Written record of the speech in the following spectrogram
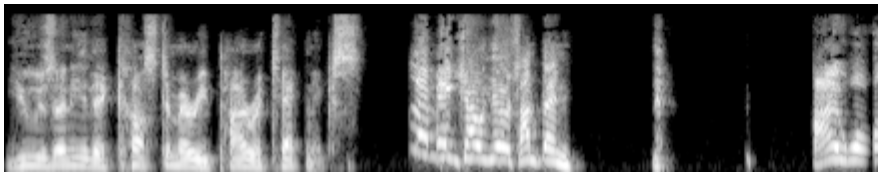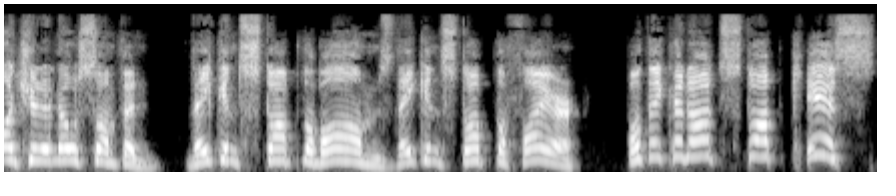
use any of their customary pyrotechnics. Let me show you something. I want you to know something. They can stop the bombs, they can stop the fire, but they cannot stop Kiss.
